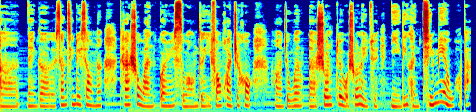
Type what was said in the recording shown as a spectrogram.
嗯，那个相亲对象呢，他说完关于死亡的一番话之后，嗯，就问，呃，说对我说了一句：“你一定很轻蔑我吧？”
